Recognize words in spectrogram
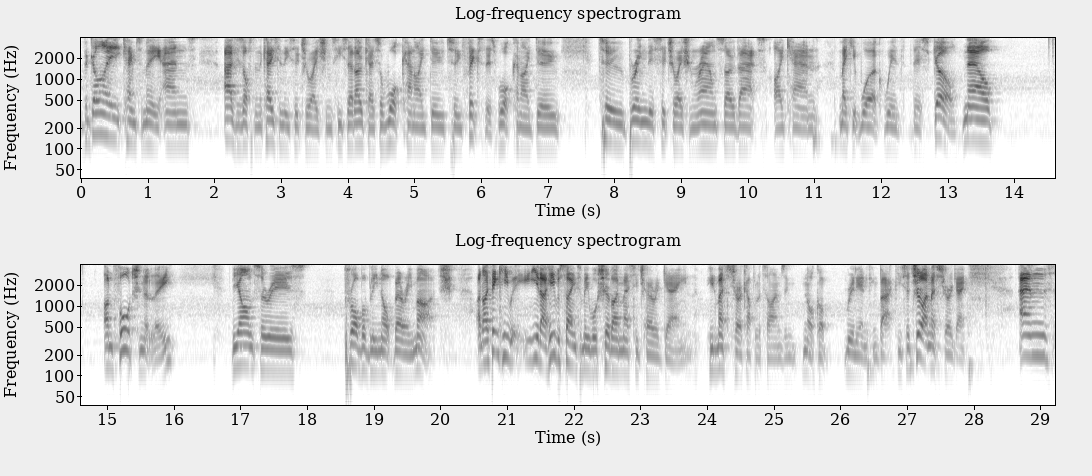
the guy came to me and. As is often the case in these situations, he said, Okay, so what can I do to fix this? What can I do to bring this situation around so that I can make it work with this girl? Now, Unfortunately, the answer is probably not very much. And I think he, you know, he was saying to me, "Well, should I message her again?" He'd messaged her a couple of times and not got really anything back. He said, "Should I message her again?" And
